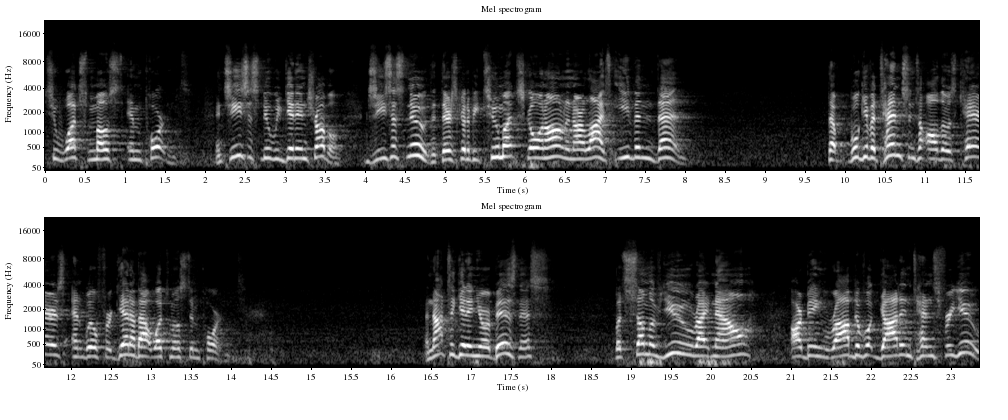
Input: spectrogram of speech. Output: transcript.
to what's most important. And Jesus knew we'd get in trouble. Jesus knew that there's going to be too much going on in our lives, even then. That we'll give attention to all those cares and we'll forget about what's most important. And not to get in your business, but some of you right now are being robbed of what God intends for you.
